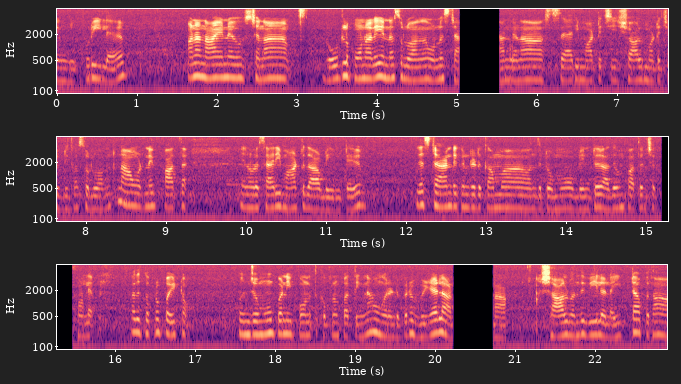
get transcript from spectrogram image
எங்களுக்கு புரியல. ஆனால் நான் என்ன யோசிச்சேன்னா ரோட்டில் போனாலே என்ன சொல்லுவாங்க? ஒன்று ஸ்டாண்ட் இல்லைன்னா மாட்டுச்சு ஷால் மாட்டுச்சு இப்படி தான் சொல்லுவாங்கன்ட்டு நான் உடனே பார்த்தேன். என்னோடய saree மாட்டுதா அப்படின்ட்டு. இல்லை ஸ்டாண்டு கிண்டு எடுக்காமல் வந்துட்டோமோ அப்படின்ட்டு அதுவும் பார்த்தோம் செக் பண்ணல. அதுக்கப்புறம் போயிட்டோம். கொஞ்சம் மூவ் பண்ணி போனதுக்கப்புறம் பார்த்தீங்கன்னா அவங்க ரெண்டு பேரும் விழலாம் ஷால் வந்து வீலை லைட்டாக அப்போ தான்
